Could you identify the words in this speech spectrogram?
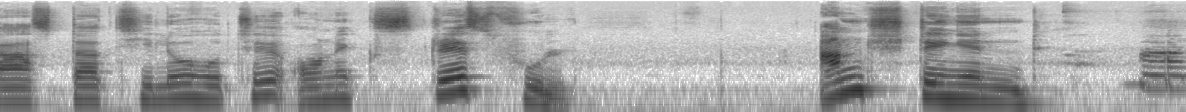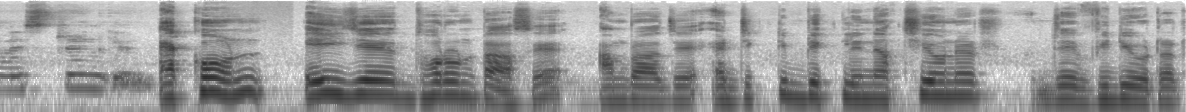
কাজটা ছিল হচ্ছে অনেক স্ট্রেসফুল আনস্ট্রিংগেন্ট এখন এই যে ধরনটা আছে আমরা যে অ্যাডজেক্টিভ ডিক্লিনাসিয়নের যে ভিডিওটার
